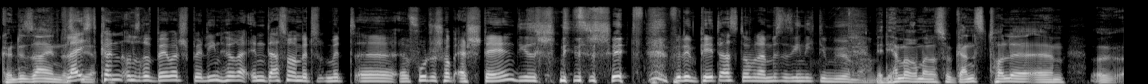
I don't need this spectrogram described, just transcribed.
könnte sein. Vielleicht können unsere Baywatch Berlin HörerInnen das mal mit, mit äh, Photoshop erstellen, dieses, dieses Schild für den Petersdom, dann müssen sie sich nicht die Mühe machen. Ja, die haben auch immer noch so ganz tolle ähm, äh,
